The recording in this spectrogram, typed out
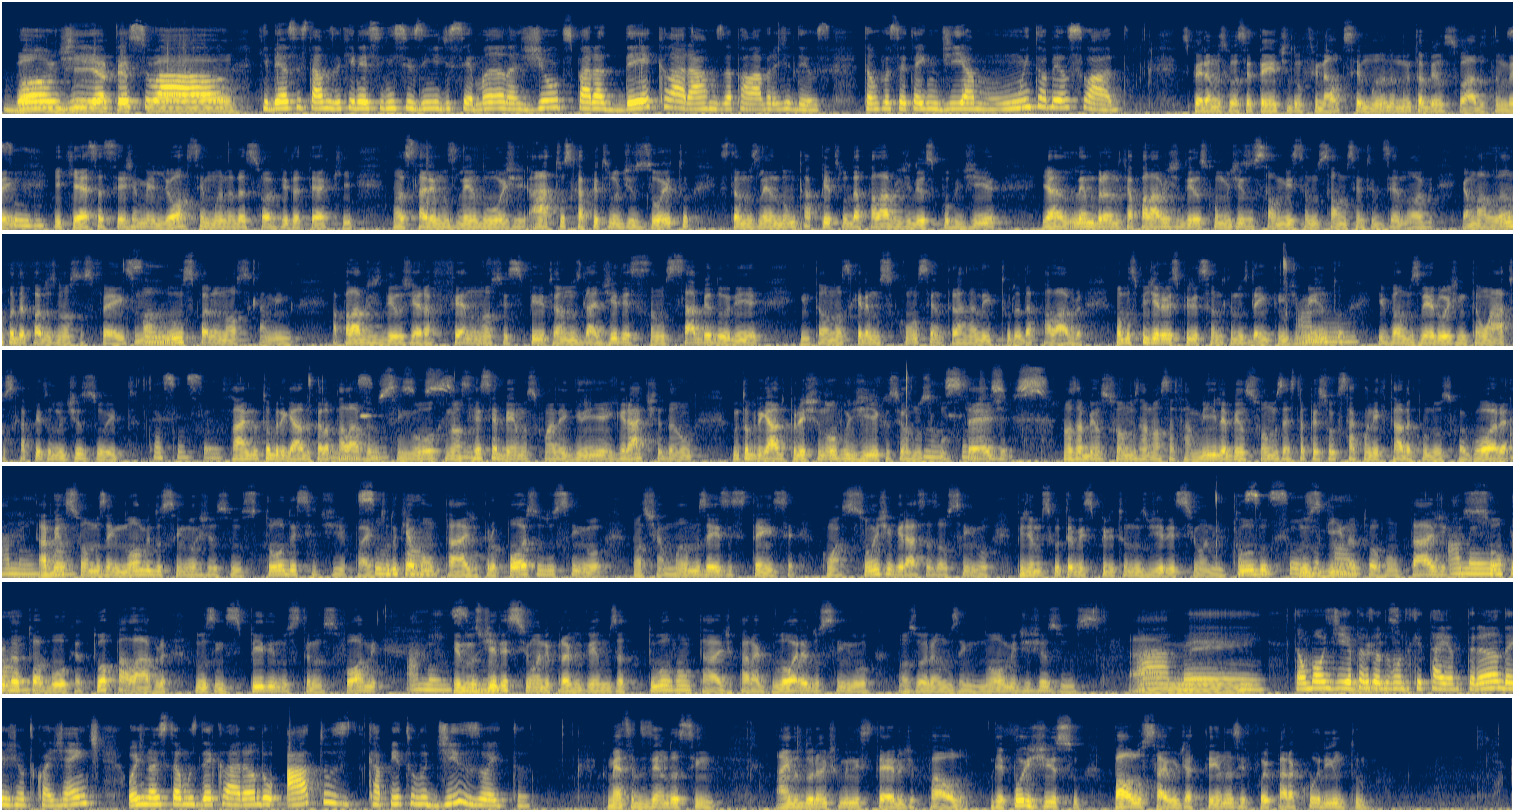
Bom dia, pessoal! Que benção estarmos aqui nesse iníciozinho de semana juntos para declararmos a palavra de Deus. Então que você tenha um dia muito abençoado. Esperamos que você tenha tido um final de semana muito abençoado também Sim. e que essa seja a melhor semana da sua vida até aqui. Nós estaremos lendo hoje Atos capítulo 18, estamos lendo um capítulo da palavra de Deus por dia. E a, lembrando que a palavra de Deus, como diz o salmista no Salmo 119, é uma lâmpada para os nossos pés, uma Sim. luz para o nosso caminho. A palavra de Deus gera fé no nosso espírito, ela nos dá direção, sabedoria. Então nós queremos concentrar na leitura da palavra. Vamos pedir ao Espírito Santo que nos dê entendimento Amém. e vamos ler hoje então Atos capítulo 18. Que assim seja. Pai, muito obrigado pela palavra do Sim, Senhor, que nós recebemos com alegria e gratidão. Muito obrigado por este novo dia que o Senhor nos Senhor concede. Jesus. Nós abençoamos a nossa família, abençoamos esta pessoa que está conectada conosco agora. Amém, Pai. Abençoamos em nome do Senhor Jesus todo esse dia, Pai. Sim, Tudo que é Pai. vontade, propósito do Senhor, nós chamamos à existência com ações de graças ao Senhor. Pedimos que o Teu Espírito nos direcione em tudo, assim seja, nos guie Pai. na Tua vontade, que Amém, o sopro Pai. da Tua boca, a Tua palavra, nos inspire, nos transforme Amém. e nos Senhor. direcione para vivermos a tua vontade, para a glória do Senhor. Nós oramos em nome de Jesus. Amém. Então, bom dia para todo mundo que está entrando aí junto com a gente. Hoje nós estamos declarando Atos, capítulo 18. Começa dizendo assim: ainda durante o ministério de Paulo. Depois disso, Paulo saiu de Atenas e foi para Corinto.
